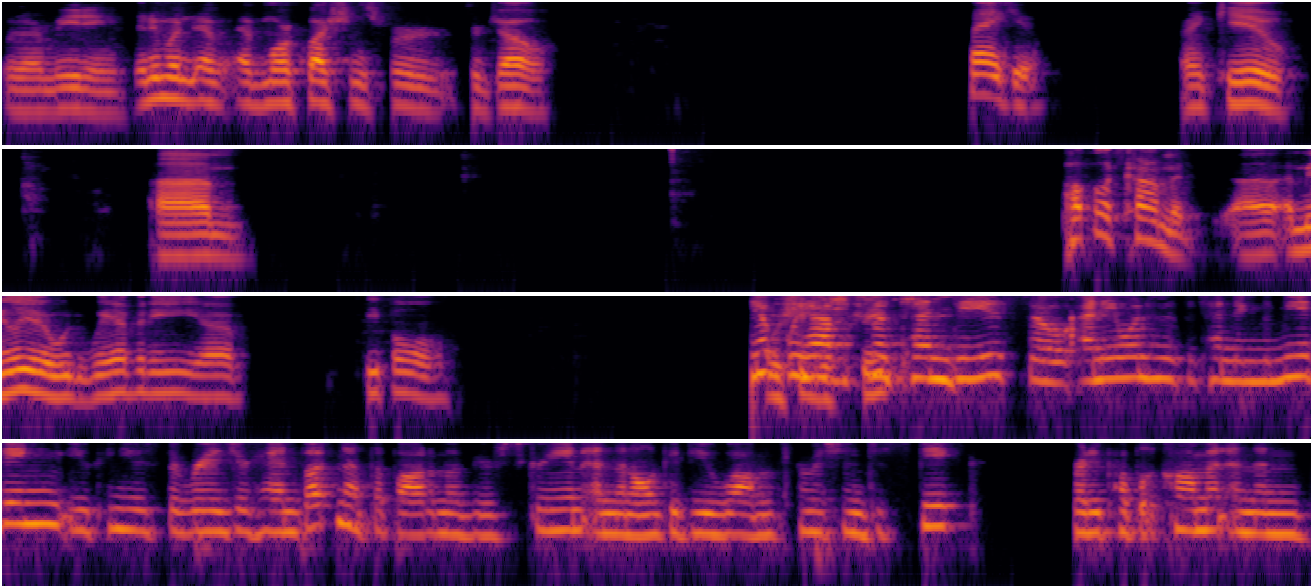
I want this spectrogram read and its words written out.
with our meeting. Anyone have, have more questions for, for Joe? Thank you. Thank you. Um, Public comment. Uh, Amelia, would we have any uh, people? Yep, we have some attendees. So anyone who's attending the meeting, you can use the raise your hand button at the bottom of your screen, and then I'll give you um, permission to speak any public comment, and then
